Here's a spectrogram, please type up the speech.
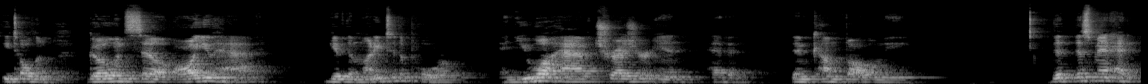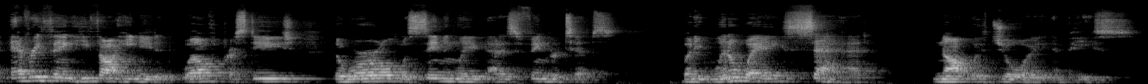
He told him, Go and sell all you have, give the money to the poor, and you will have treasure in heaven. Then come follow me. This man had everything he thought he needed wealth, prestige, the world was seemingly at his fingertips, but he went away sad, not with joy and peace.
